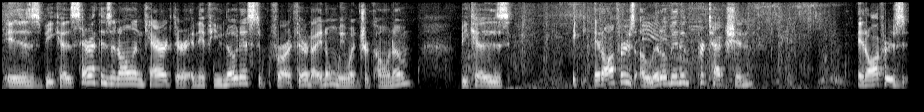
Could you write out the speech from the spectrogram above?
is because Serath is an all-in character, and if you noticed, for our third item, we went Draconum, because it, it offers a little bit of protection. It offers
